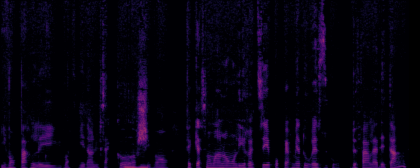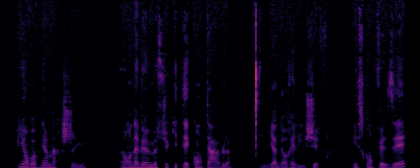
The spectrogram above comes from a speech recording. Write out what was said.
ils vont parler, ils vont fouiller dans le sacoche, Mhm. ils vont. Fait qu'à ce moment-là, on les retire pour permettre au reste du groupe de faire la détente. Puis, on va venir marcher. Euh, on avait un monsieur qui était comptable. Il adorait les chiffres. Et ce qu'on faisait,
